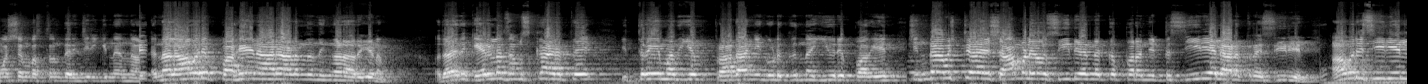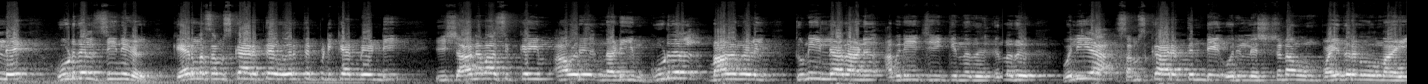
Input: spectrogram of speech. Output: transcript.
മോശം വസ്ത്രം ധരിച്ചിരിക്കുന്നത് എന്നാണ് എന്നാൽ ആ ഒരു പകയൻ ആരാണെന്ന് നിങ്ങൾ അറിയണം. അതായത് കേരള സംസ്കാരത്തെ ഇത്രയും അധികം പ്രാധാന്യം കൊടുക്കുന്ന ഈ ഒരു പകയൻ ചിന്താവിഷ്ടയായ ശ്യാമളയോ സീരിയൽ എന്നൊക്കെ പറഞ്ഞിട്ട് സീരിയലാണ് അത്ര സീരിയൽ. ആ ഒരു സീരിയലിലെ കൂടുതൽ സീനുകൾ കേരള സംസ്കാരത്തെ ഉയർത്തിപ്പിടിക്കാൻ വേണ്ടി ഈ ഷാനവാസിക്കയും ആ ഒരു നടിയും കൂടുതൽ ഭാഗങ്ങളിൽ തുണിയില്ലാതാണ് അഭിനയിച്ചിരിക്കുന്നത് എന്നത് വലിയ സംസ്കാരത്തിന്റെ ഒരു ലക്ഷണവും പൈതൃകവുമായി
